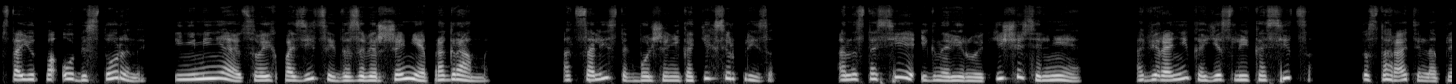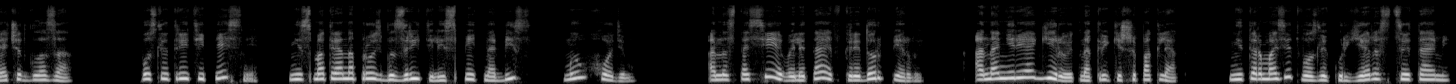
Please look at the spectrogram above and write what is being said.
встают по обе стороны и не меняют своих позиций до завершения программы. От солисток больше никаких сюрпризов. Анастасия игнорирует еще сильнее, а Вероника, если и косится, то старательно прячет глаза. После третьей песни, несмотря на просьбы зрителей спеть на бис, мы уходим. Анастасия вылетает в коридор первый. Она не реагирует на крики шипокляк, не тормозит возле курьера с цветами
